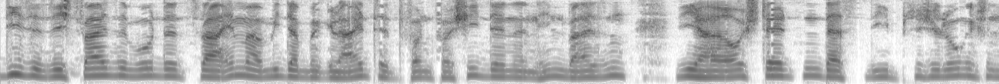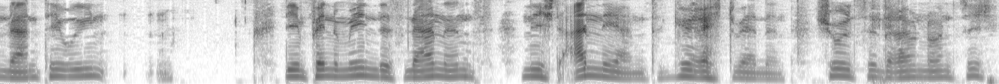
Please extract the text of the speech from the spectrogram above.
Diese Sichtweise wurde zwar immer wieder begleitet von verschiedenen Hinweisen, die herausstellten, dass die psychologischen Lerntheorien dem Phänomen des Lernens nicht annähernd gerecht werden, Schulze 93,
